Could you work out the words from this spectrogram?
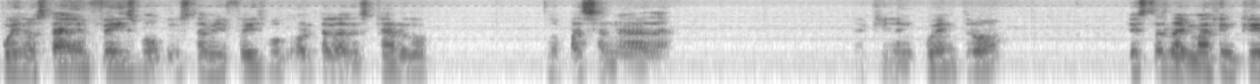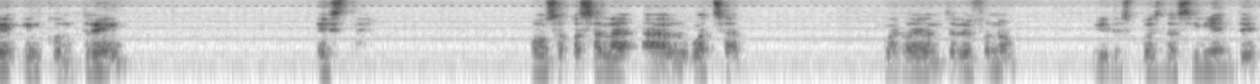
Bueno, está en Facebook, está en mi Facebook, ahorita la descargo. No pasa nada. Aquí la encuentro. Esta es la imagen que encontré. Esta. Vamos a pasarla al WhatsApp. Guardar en el teléfono. Y después la siguiente.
